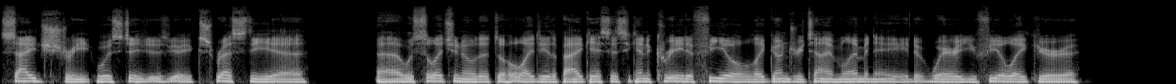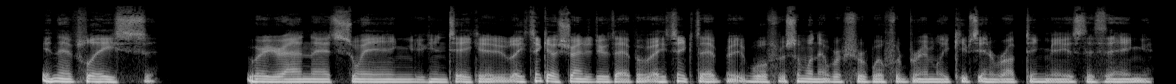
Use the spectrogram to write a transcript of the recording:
side street was to express the uh, uh, was to let you know that the whole idea of the podcast is to kind of create a feel like Gundry Time Lemonade, where you feel like you're in that place where you're on that swing, you can take it. I think I was trying to do that, but I think that Wilford, someone that works for Wilford Brimley, keeps interrupting me is the thing.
